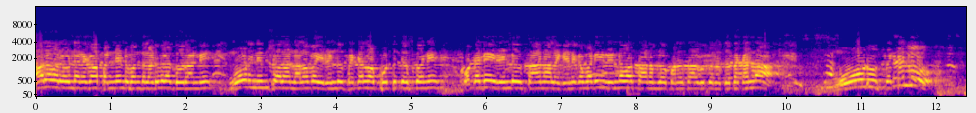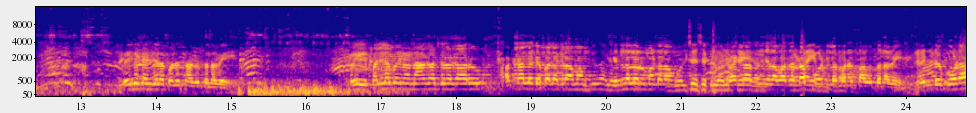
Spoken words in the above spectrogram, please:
ఆరవ రౌండ్ అనగా పన్నెండు వందల అడుగుల దూరాన్ని మూడు నిమిషాల నలభై రెండు సెకండ్లో పూర్తి చేసుకొని ఒకటి రెండు స్థానాల వెనుకబడి రెండవ స్థానంలో కొనసాగుతున్న జత కన్నా మూడు సెకండ్లు వెనుకంజలో కొనసాగుతున్నవి. శ్రీ పల్లెపైన నాగార్జున గారు అక్కల్లడెపల్లె గ్రామం కిందలూరు మండలం ప్రకాశం జిల్లా వద్ద పోటీలో కొనసాగుతున్నవి. రెండు కూడా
